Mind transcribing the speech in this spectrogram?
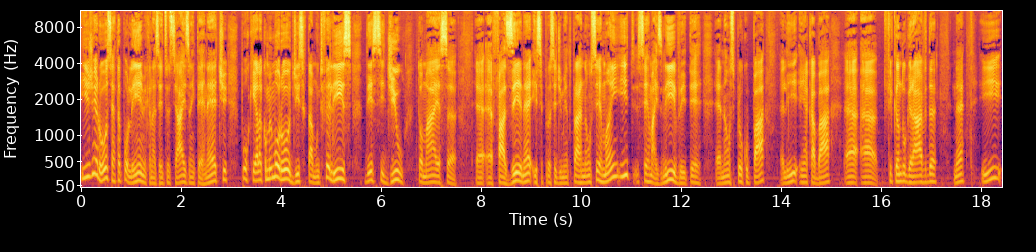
E gerou certa polêmica nas redes sociais, na internet, porque ela comemorou, disse que está muito feliz, decidiu tomar essa. é, é, fazer né, esse procedimento para não ser mãe e ser mais livre, ter, é, não se preocupar ali em acabar é, é, ficando grávida, né? E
